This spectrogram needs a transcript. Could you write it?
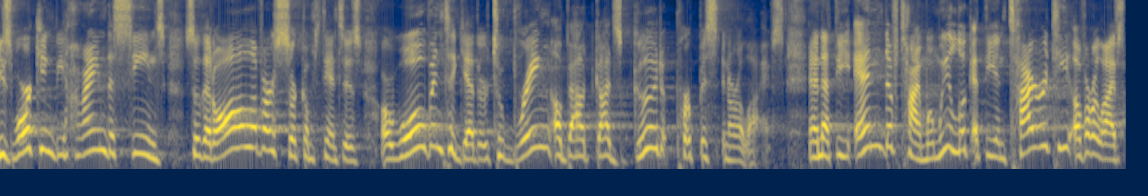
He's working behind the scenes so that all of our circumstances are woven together to bring about God's good purpose in our lives. And at the end of time, when we look at the entirety of our lives,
